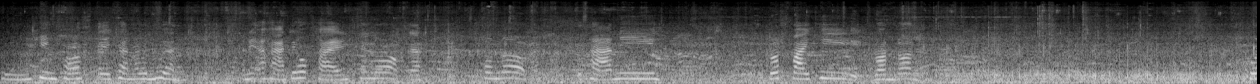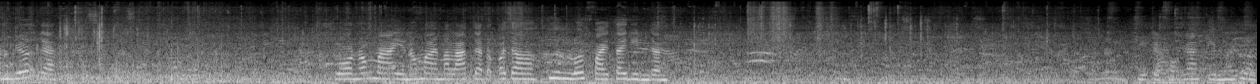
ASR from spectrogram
ถึง คิงคอสเตชันแล้วเพื่อนๆ อันนี้อาหารที่เขาขายข้างนอกจ้ะข้างนอกสถานีรถไฟที่ลอนดอน คนเยอะจ้ะรอน้องไม้อยู่น้องไม้มารับจ้ะแล้วก็จะขึ้นรถไฟใต้ดินกันมีแต่ของน่ากินเพื่อน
